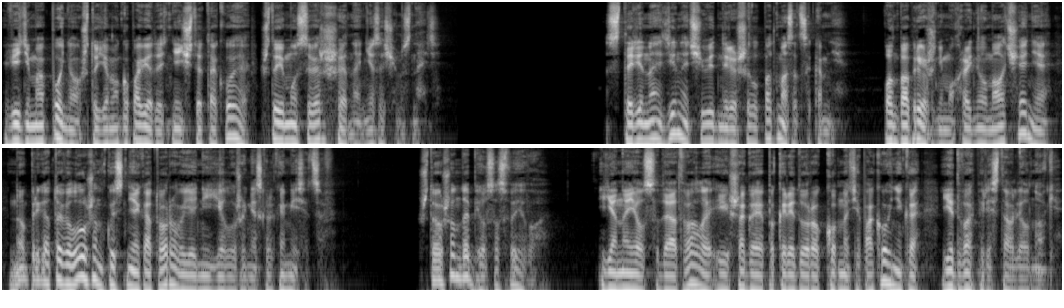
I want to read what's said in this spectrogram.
Видимо, понял, что я могу поведать нечто такое, что ему совершенно незачем знать. Старина Дин, очевидно, решил подмазаться ко мне. Он по-прежнему хранил молчание, но приготовил ужин, вкуснее которого я не ел уже несколько месяцев. Что ж, он добился своего. Я наелся до отвала и, шагая по коридору к комнате покойника, едва переставлял ноги.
